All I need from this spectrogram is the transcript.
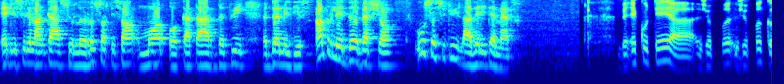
et du Sri Lanka sur le ressortissant mort au Qatar depuis 2010. Entre les deux versions, où se situe la vérité, maître? Ben, écoutez, euh, je peux je peux que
